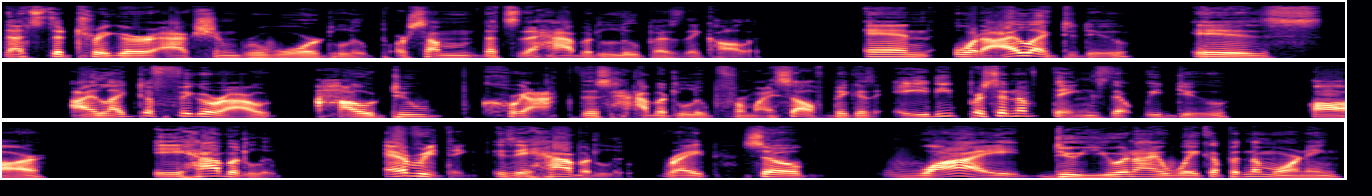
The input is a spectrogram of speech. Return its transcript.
That's the trigger action reward loop, or some, that's the habit loop, as they call it. And what I like to do is I like to figure out how to crack this habit loop for myself because 80% of things that we do are a habit loop. Everything is a habit loop, right? So, why do you and I wake up in the morning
